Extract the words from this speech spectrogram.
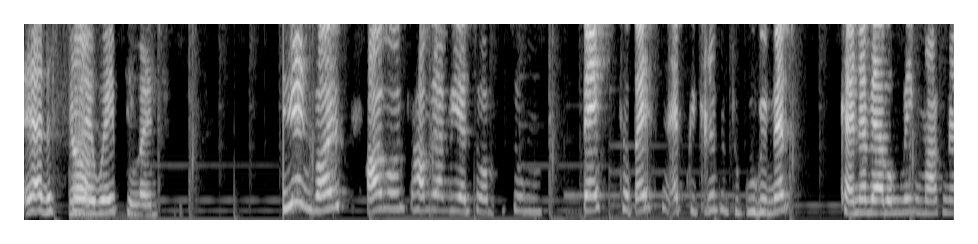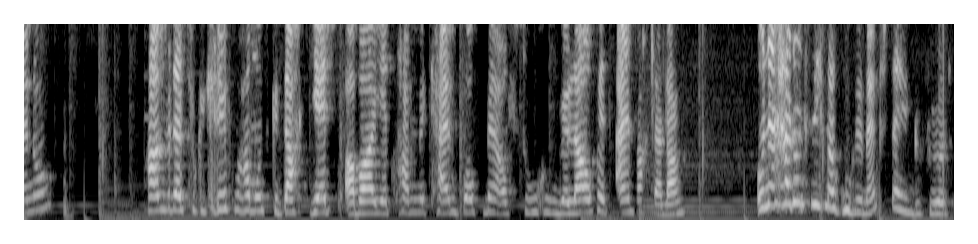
Ja, das ist so Ja. der Waypoint. Jedenfalls haben wir uns haben wir dann wieder zum, zum Best, zur besten App gegriffen, zu Google Maps. Keine Werbung wegen Markennennung. Haben wir dazu gegriffen, haben uns gedacht, jetzt, aber jetzt haben wir keinen Bock mehr auf Suchen. Wir laufen jetzt einfach da lang. Und dann hat uns nicht mal Google Maps dahin geführt.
